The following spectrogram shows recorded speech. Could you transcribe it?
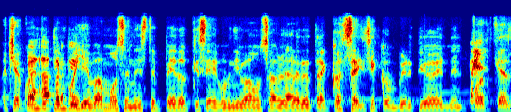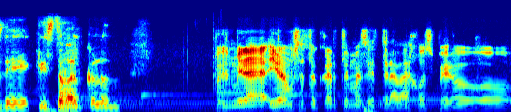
Pacha, ¿cuánto Aparte- tiempo llevamos en este pedo que según íbamos a hablar de otra cosa y se convirtió en el podcast de Cristóbal Colón? Pues mira, íbamos a tocar temas de trabajos, pero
